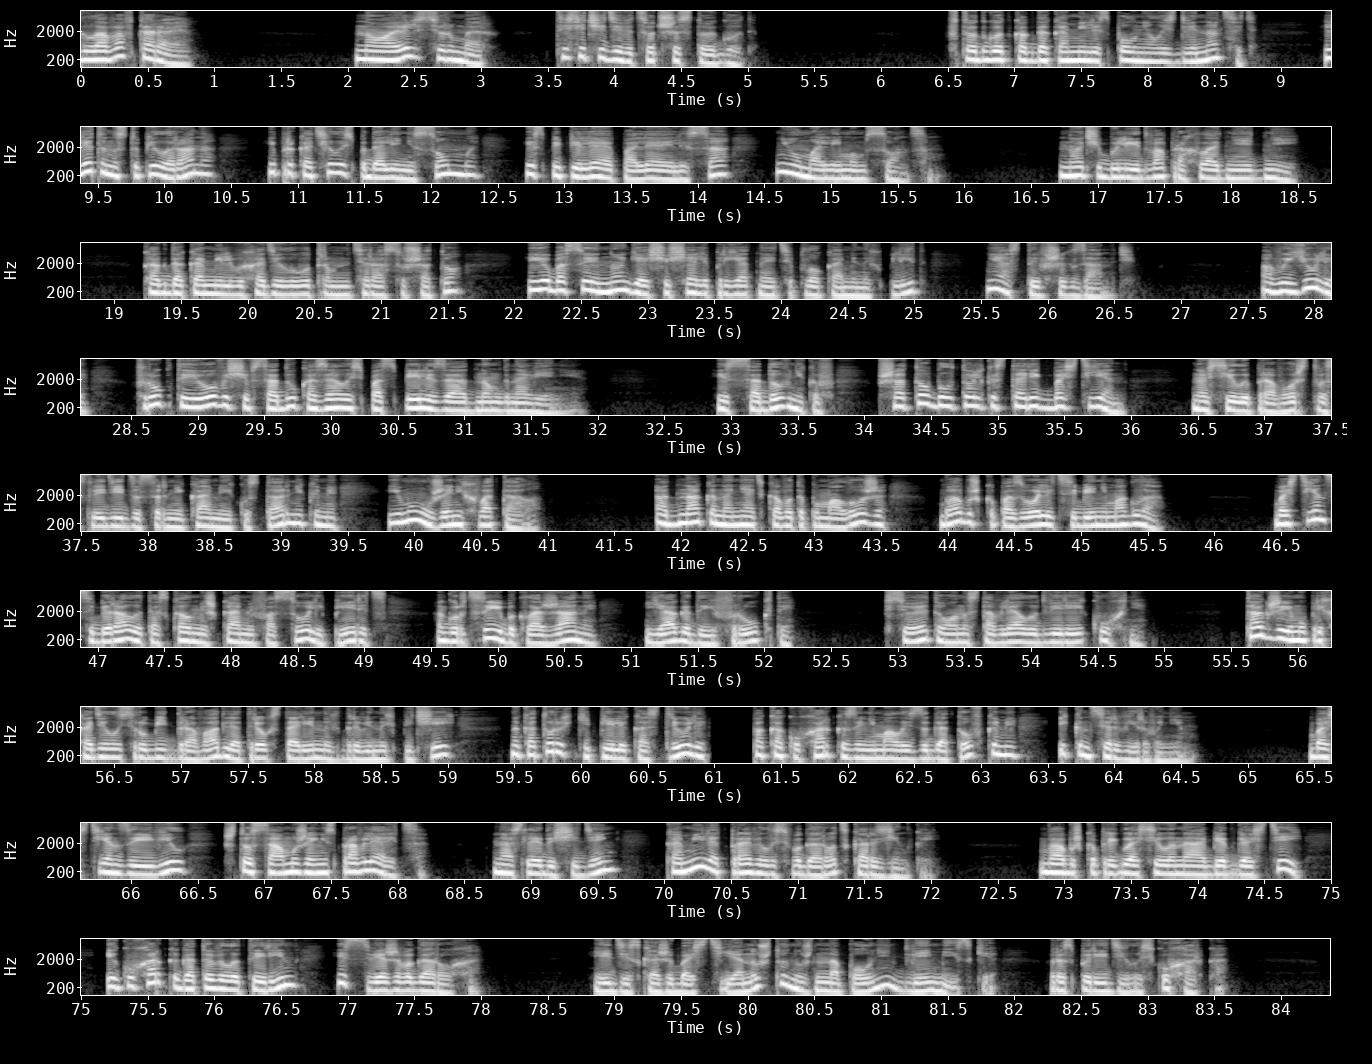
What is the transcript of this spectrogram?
Глава вторая. Ноэль-Сюрмер, 1906 год. В тот год, когда Камиле исполнилось 12, лето наступило рано и прокатилось по долине Соммы, испепеляя поля и леса неумолимым солнцем. Ночи были едва прохладнее дней. Когда Камиль выходила утром на террасу шато, ее босые ноги ощущали приятное тепло каменных плит, не остывших за ночь. А в июле — Фрукты и овощи в саду, казалось, поспели за одно мгновение. Из садовников в шато был только старик Бастьен, но силы проворства следить за сорняками и кустарниками ему уже не хватало. Однако нанять кого-то помоложе бабушка позволить себе не могла. Бастьен собирал и таскал мешками фасоли, перец, огурцы и баклажаны, ягоды и фрукты. Все это он оставлял у дверей кухни. Также ему приходилось рубить дрова для трех старинных дровяных печей, на которых кипели кастрюли, пока кухарка занималась заготовками и консервированием. Бастьен заявил, что сам уже не справляется. На следующий день Камиль отправилась в огород с корзинкой. Бабушка пригласила на обед гостей, и кухарка готовила терин из свежего гороха. «Иди скажи Бастьену, что нужно наполнить две миски», — распорядилась кухарка.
